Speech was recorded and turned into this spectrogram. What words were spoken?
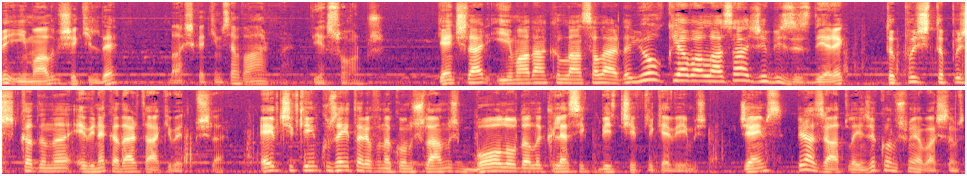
ve imalı bir şekilde Başka kimse var mı? diye sormuş. Gençler imadan kıllansalar da yok ya vallahi sadece biziz diyerek tıpış tıpış kadını evine kadar takip etmişler. Ev çiftliğin kuzey tarafına konuşlanmış bol odalı klasik bir çiftlik eviymiş. James biraz rahatlayınca konuşmaya başlamış.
